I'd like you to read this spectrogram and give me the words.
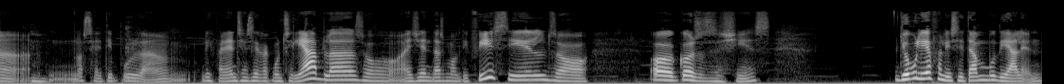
eh, no sé, tipus de diferències irreconciliables o agendes molt difícils o, o coses així. Jo volia felicitar en Woody Allen.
